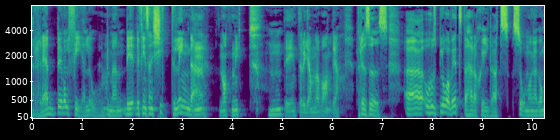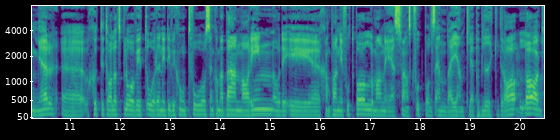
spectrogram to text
rädd är väl fel ord, men det, det finns en kittling där. Något nytt. Det är inte det gamla vanliga. Precis. Eh, och hos Blåvitt, det här har skildrats så många gånger. Eh, 70-talets Blåvitt, åren i division 2, och sen kommer Bernmar in och det är champagnefotboll och man är svensk fotbolls enda egentliga publiklag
